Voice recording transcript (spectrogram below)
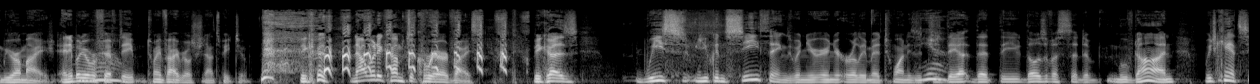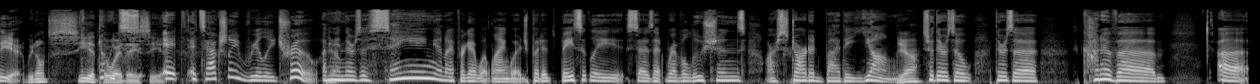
you're my age. Anybody over 50, 25 year old should not speak to. Because not when it comes to career advice, because we you can see things when you're in your early mid 20s that, Yeah. they, that the those of us that have moved on we just can't see it. We don't see it the way they see it. It's actually really true. I mean, there's a saying, and I forget what language, but it basically says that revolutions are started by the young. Yeah. So there's a there's a kind of a a,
